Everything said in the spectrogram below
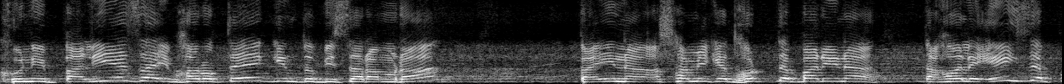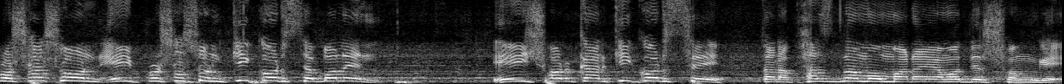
খুনি পালিয়ে যায় ভারতে, কিন্তু বিচার আমরা পাই না? আসামিকে ধরতে পারি না। তাহলে এই যে প্রশাসন, এই প্রশাসন কি করছে বলেন? এই সরকার কি করছে? তারা ফাজনামো মারায় আমাদের সঙ্গে।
